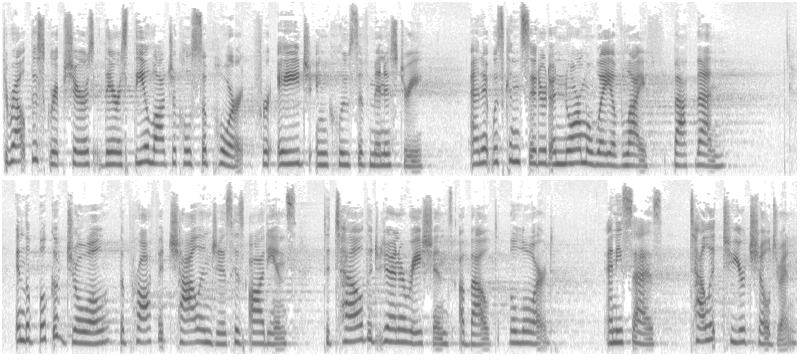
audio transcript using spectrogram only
Throughout the scriptures, there is theological support for age inclusive ministry, and it was considered a normal way of life back then. In the book of Joel, the prophet challenges his audience to tell the generations about the Lord. And he says, Tell it to your children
